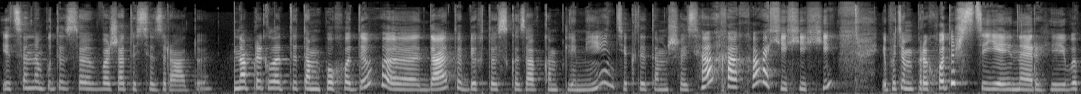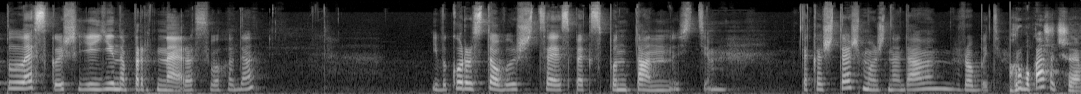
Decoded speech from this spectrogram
і це не буде вважатися зрадою. Наприклад, ти там походив, е, да, тобі хтось сказав компліментик, ти там щось ха-ха-ха, хі-хі-хі, і потім приходиш з цієї енергії і виплескуєш її на партнера свого, да? і використовуєш цей аспект спонтанності. Таке ж теж можна да, робити. грубо кажучи,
